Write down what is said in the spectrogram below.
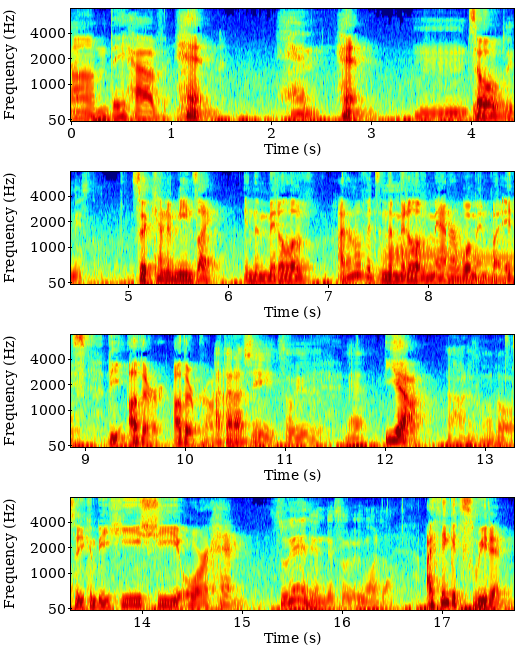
um, they have hen. Hen. Hen. Mm, so, so it kind of means like in the middle of I don't know if it's in the middle of man or woman, but it's the other other pronoun. Yeah. So you can be he, she, or him. I think it's Sweden.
